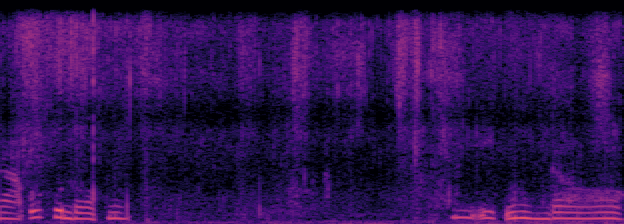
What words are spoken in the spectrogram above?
งามอุ้ยคุณดอกนี่มีอีกหนึ่งดอก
